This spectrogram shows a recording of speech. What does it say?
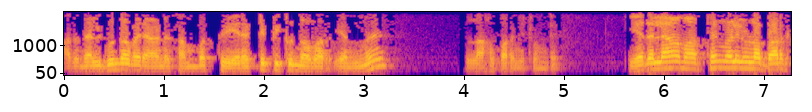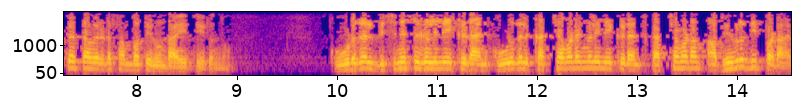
അത് നൽകുന്നവരാണ് സമ്പത്ത് ഇരട്ടിപ്പിക്കുന്നവർ എന്ന് അള്ളാഹു പറഞ്ഞിട്ടുണ്ട്. ഏതെല്ലാം അർത്ഥങ്ങളിലുള്ള ബർക്കത്ത് അവരുടെ സമ്പത്തിൽ ഉണ്ടായിത്തീരുന്നു. കൂടുതൽ ബിസിനസ്സുകളിലേക്ക് ഇടാൻ കൂടുതൽ കച്ചവടങ്ങളിലേക്ക് ഇടാൻ കച്ചവടം അഭിവൃദ്ധിപ്പെടാൻ.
